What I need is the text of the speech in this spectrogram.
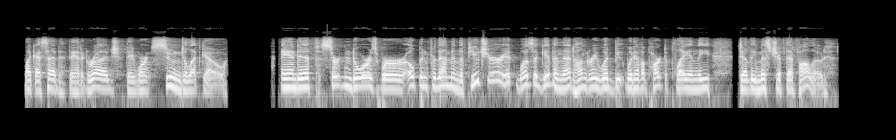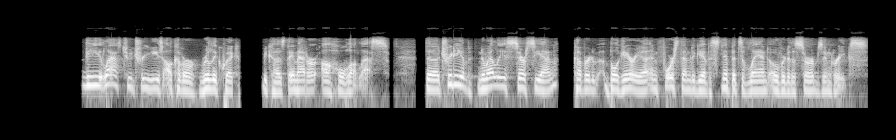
like I said, they had a grudge they weren't soon to let go. And if certain doors were open for them in the future, it was a given that Hungary would be, would have a part to play in the deadly mischief that followed. The last two treaties I'll cover really quick because they matter a whole lot less. The Treaty of Neuilly-sur-Seine covered Bulgaria and forced them to give snippets of land over to the Serbs and Greeks.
